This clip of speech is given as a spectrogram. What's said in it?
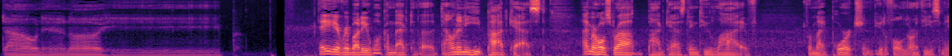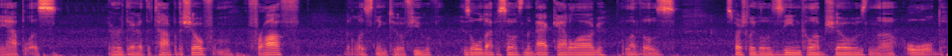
down in a heap. Hey, everybody, welcome back to the Down in the Heap podcast. I'm your host, Rob, podcasting to you live from my porch in beautiful northeast Minneapolis. You heard there at the top of the show from Froth. Been listening to a few of his old episodes in the back catalog. I love those, especially those Zine Club shows and the old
